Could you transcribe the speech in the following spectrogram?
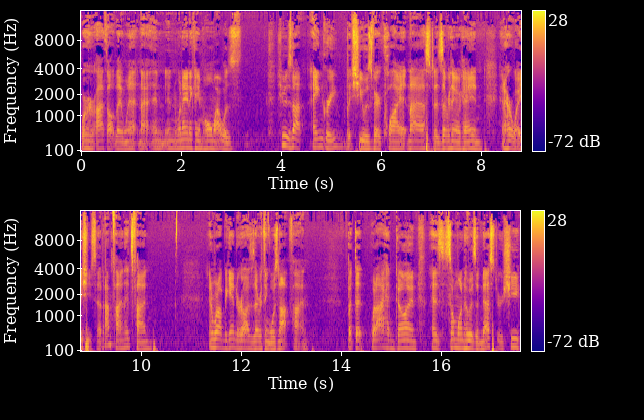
where I thought they went. And, I, and, and when Anna came home, I was, she was not angry, but she was very quiet. And I asked, "Is everything okay?" And in her way, she said, "I'm fine. It's fine." And what I began to realize is everything was not fine but that what I had done as someone who is a nester, she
